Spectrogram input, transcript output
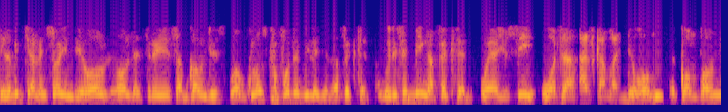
It's a big challenge. So in the all, all the three sub-counties, we have close to 40 villages affected. With the being affected, where you see water has covered the home, the compound,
